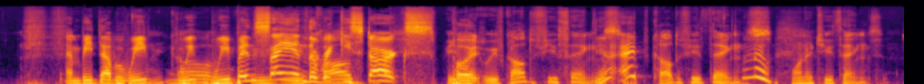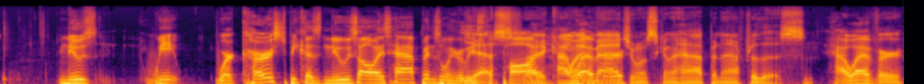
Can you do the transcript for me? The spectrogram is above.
MBW, we, we, we've been we- saying we've the Ricky called- Starks, we've, but we've called a few things. Yeah, I- we've called a few things. One or two things. news we we're cursed because news always happens when we release yes, the pod. I can however, imagine what's going to happen after this. however,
